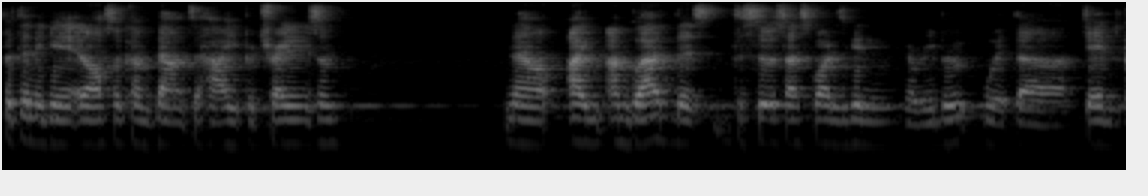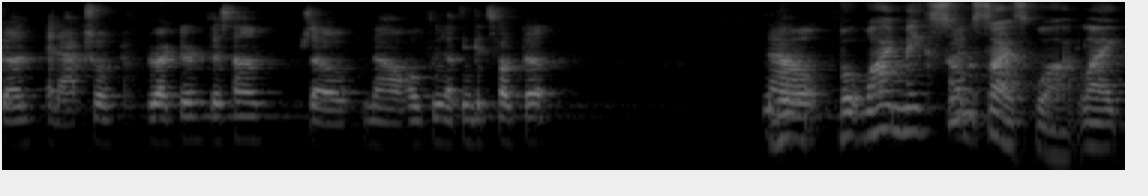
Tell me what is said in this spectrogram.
But then again, it also comes down to how he portrays him. Now, I'm, I'm glad this the Suicide Squad is getting a reboot with uh, James Gunn, an actual director this time. So now, hopefully, nothing gets fucked up. Now, but, but why make Suicide Squad? Like,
